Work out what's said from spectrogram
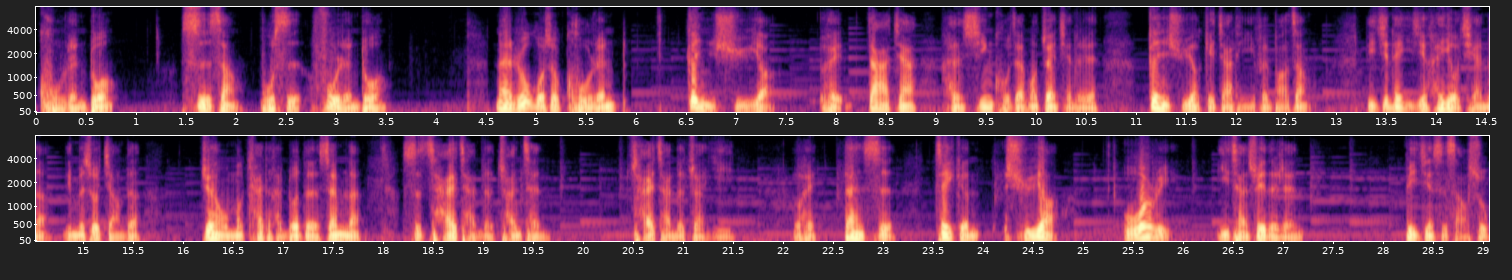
苦人多，世上不是富人多。那如果说苦人更需要，嘿，大家很辛苦在帮赚钱的人，更需要给家庭一份保障。你今天已经很有钱了，你们所讲的，就像我们开的很多的 seminar，是财产的传承，财产的转移，OK。但是这个需要 worry 遗产税的人，毕竟是少数，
